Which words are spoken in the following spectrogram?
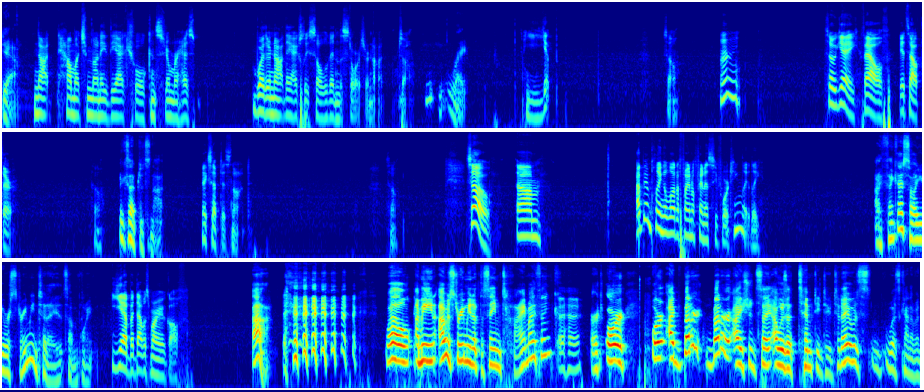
Yeah. Not how much money the actual consumer has, whether or not they actually sold in the stores or not. So, Right. yep. So, all right. So yay, Valve, it's out there. So. Except it's not. except it's not. So, so, um, I've been playing a lot of Final Fantasy XIV lately. I think I saw you were streaming today at some point. Yeah, but that was Mario Golf. Ah. Well, I mean, I was streaming at the same time, I think. uh-huh. Or or or I better better I should say I was attempting to. Today was was kind of a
